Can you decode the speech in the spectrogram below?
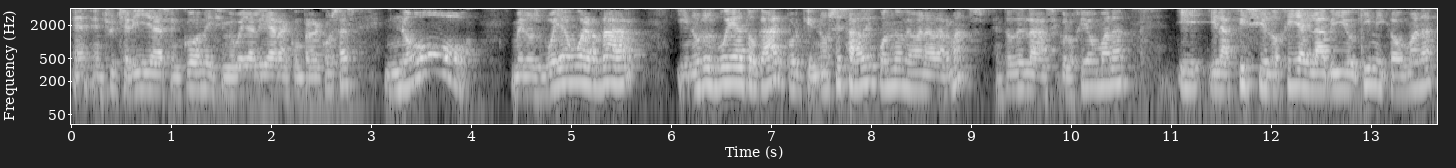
en, chucherías, en cómics y me voy a liar a comprar cosas? No, me los voy a guardar y no los voy a tocar porque no se sabe cuándo me van a dar más. Entonces la psicología humana y, y la fisiología y la bioquímica humana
